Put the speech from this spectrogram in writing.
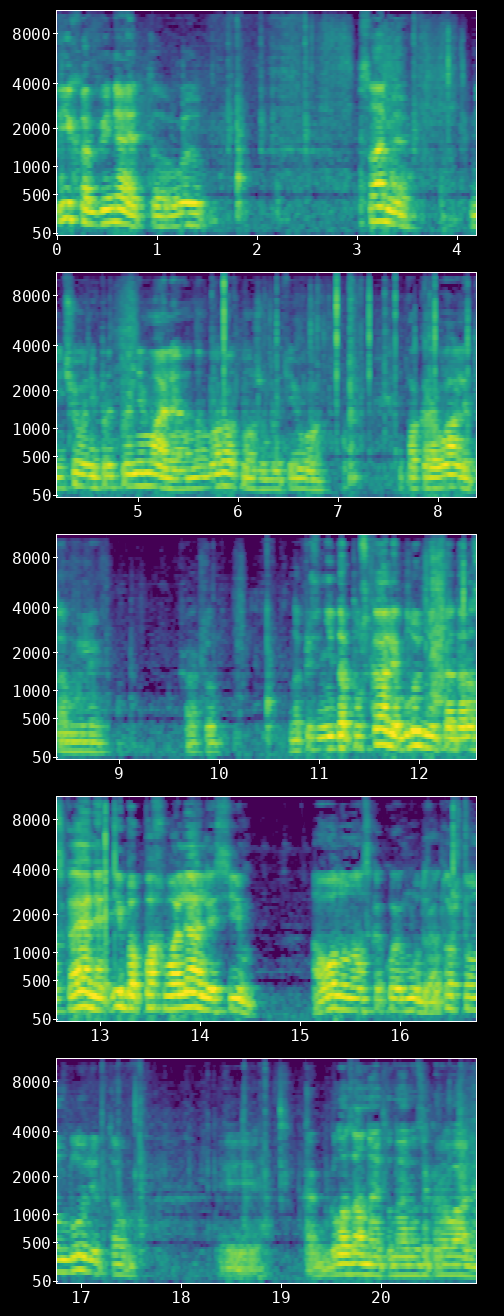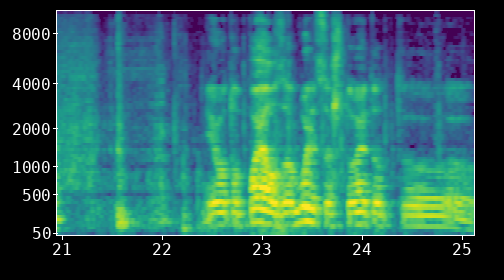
их обвиняет, вы сами ничего не предпринимали, а наоборот, может быть, его покрывали там или как тут написано, не допускали блудника до раскаяния, ибо похвалялись им. А он у нас какой мудрый. А то, что он блудит там, и как бы глаза на это, наверное, закрывали. И вот тут Павел заботится, что этот э,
